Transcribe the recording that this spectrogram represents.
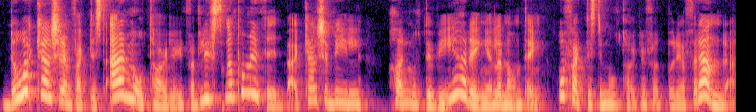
då kanske den faktiskt är mottaglig för att lyssna på min feedback, kanske vill ha en motivering eller någonting och faktiskt är mottaglig för att börja förändra.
